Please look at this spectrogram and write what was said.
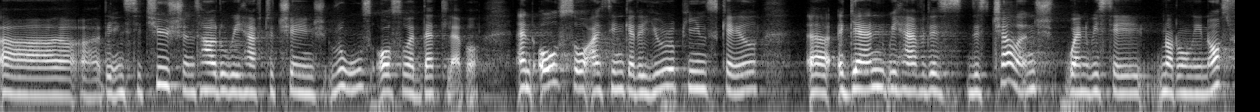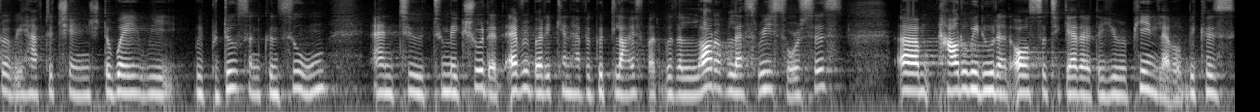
uh, uh the institutions, how do we have to change rules also at that level. And also I think at a European scale, uh, again, we have this, this challenge when we say not only in Austria we have to change the way we, we produce and consume and to, to make sure that everybody can have a good life but with a lot of less resources. Um, how do we do that also together at the European level? Because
